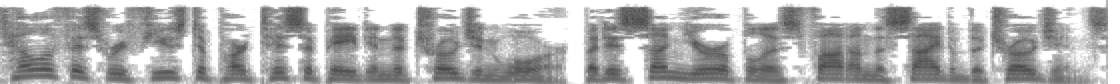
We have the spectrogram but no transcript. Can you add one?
Telephus refused to participate in the Trojan War, but his son Eurypylus fought on the side of the Trojans.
